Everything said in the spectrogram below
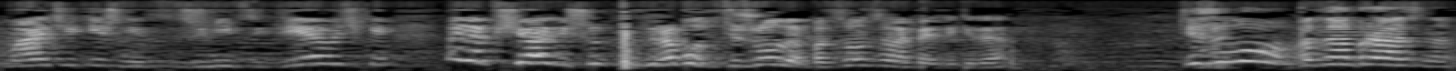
мальчики, жнецы, жнецы девочки, они общались, шутки, работа тяжелая, под солнцем опять-таки, да? Тяжело, однообразно.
